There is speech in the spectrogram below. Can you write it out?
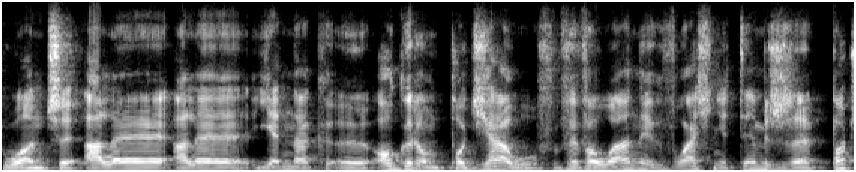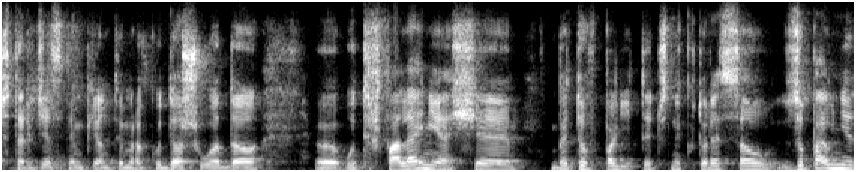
łączy, ale, ale jednak e, ogrom podziałów wywołanych właśnie tym, że po 1945 roku doszło do e, utrwalenia się bytów politycznych, które są zupełnie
